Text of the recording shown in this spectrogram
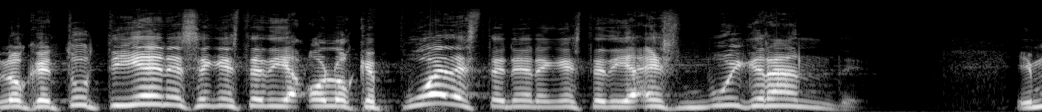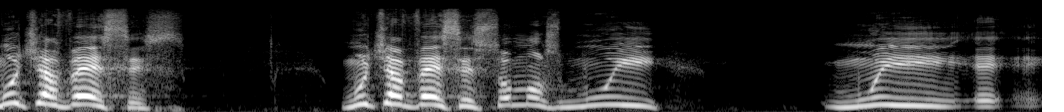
Lo que tú tienes en este día o lo que puedes tener en este día es muy grande. Y muchas veces, muchas veces somos muy, muy eh, eh,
